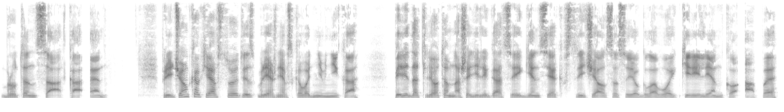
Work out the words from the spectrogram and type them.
Брутенца КН. Причем, как явствует из Брежневского дневника, перед отлетом нашей делегации генсек встречался с ее главой Кириленко АП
